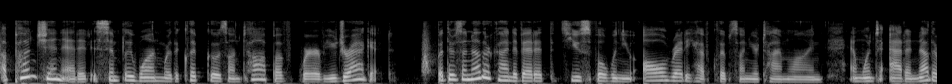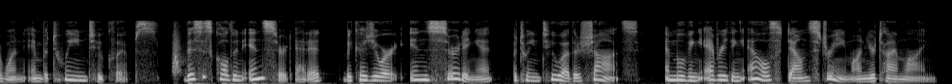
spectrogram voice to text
A punch-in edit is simply one where the clip goes on top of wherever you drag it. But there's another kind of edit that's useful when you already have clips on your timeline and want to add another one in between two clips. This is called an insert edit because you are inserting it between two other shots and moving everything else downstream on your timeline.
